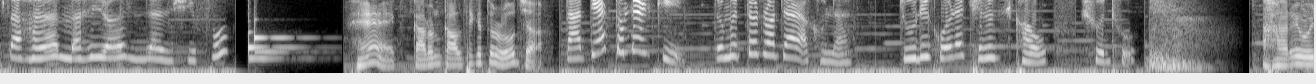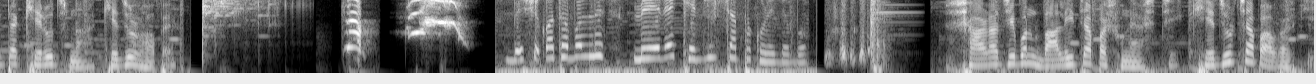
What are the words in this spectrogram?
সাহারান মাহি রমজান শিফু। হ্যাঁ কারণ কাল থেকে তো রোজা। তাতে তোমার কি? তুমি তো রোজা রাখো না। চুরি করে খেলুচ খাও শুধু। আরে ওইটা খেরুজ না খেজুর হবে। বেশি কথা বললে মেয়েরে খেজুর চাপা করে দেব। সারা জীবন বালি চাপা শুনে আসছি। খেজুর চাপা আবার কি?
